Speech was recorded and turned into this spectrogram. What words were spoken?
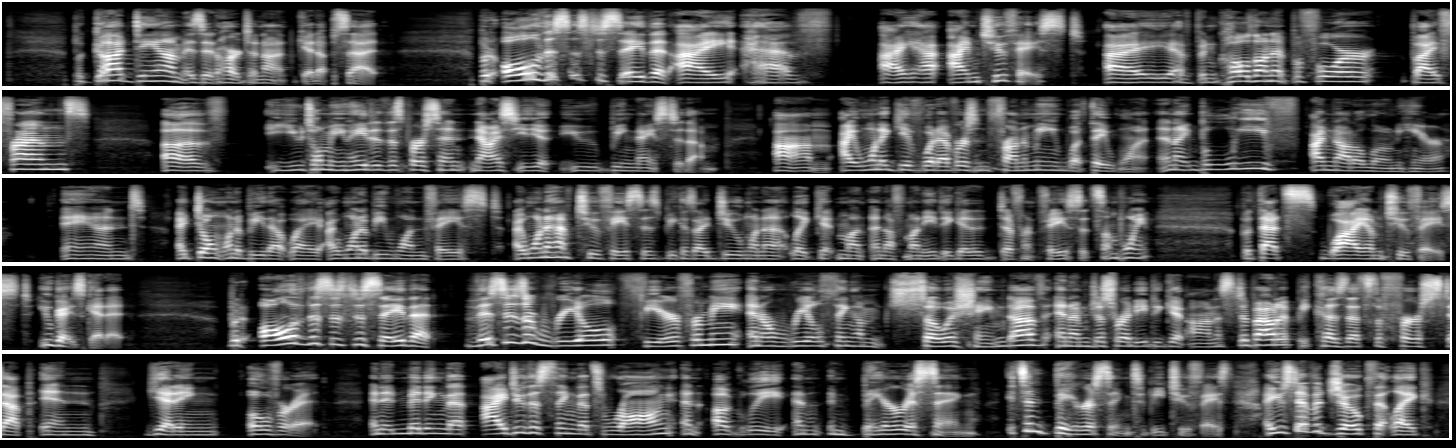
But goddamn, is it hard to not get upset. But all of this is to say that I have, I ha- I'm two faced. I have been called on it before by friends. Of you told me you hated this person. Now I see you being nice to them. Um, I want to give whatever's in front of me what they want, and I believe I'm not alone here. And I don't want to be that way. I want to be one faced. I want to have two faces because I do want to like get mon- enough money to get a different face at some point. But that's why I'm two faced. You guys get it. But all of this is to say that this is a real fear for me and a real thing I'm so ashamed of. And I'm just ready to get honest about it because that's the first step in getting over it and admitting that I do this thing that's wrong and ugly and embarrassing. It's embarrassing to be two faced. I used to have a joke that, like,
